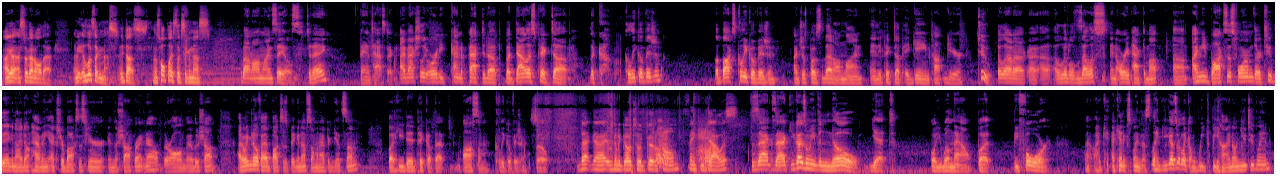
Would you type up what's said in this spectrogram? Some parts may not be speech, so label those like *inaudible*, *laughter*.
I got, I still got all that. I mean, it looks like a mess. It does. This whole place looks like a mess. About online sales today, fantastic. I've actually already kind of packed it up, but Dallas picked up the ColecoVision, the box ColecoVision. I just posted that online, and he picked up a game, Top Gear 2. A a, a little zealous and already packed them up. Um, I need boxes for them. They're too big, and I don't have any extra boxes here in the shop right now. They're all in the other shop. I don't even know if I have boxes big enough, so I'm going to have to get some. But he did pick up that awesome ColecoVision. So that guy is going to go to a good home. Thank you, Dallas. Zach, Zach, you guys don't even know yet. Well, you will now, but before, I can't, I can't explain this. Like, you guys are like a week behind on YouTube land.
